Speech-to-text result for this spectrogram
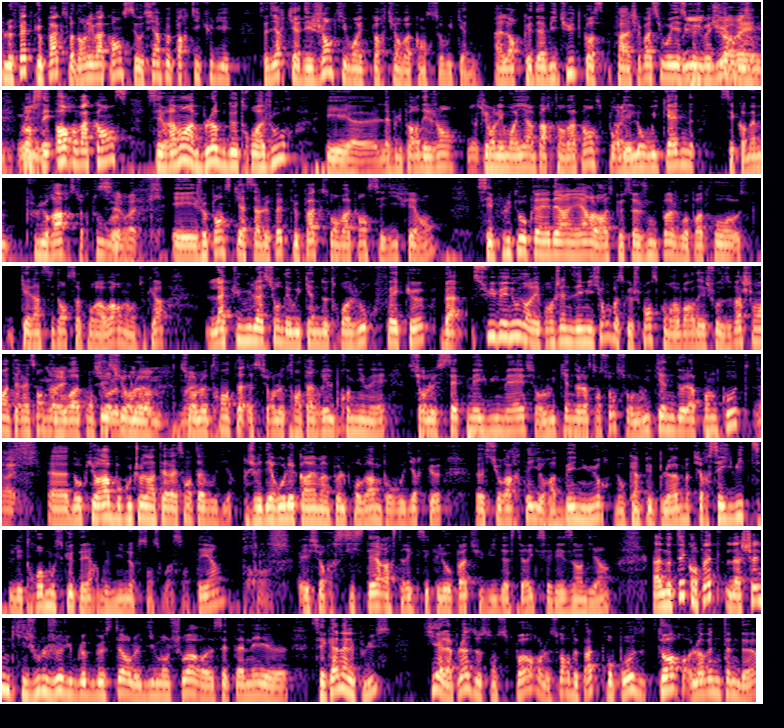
le fait que Pâques soit dans les vacances, c'est aussi un peu particulier. C'est-à-dire qu'il y a des gens qui vont être partis en vacances ce week-end. Alors que d'habitude, quand... enfin, je sais pas si vous voyez ce que je veux dire, mais quand c'est hors vacances, c'est vraiment un bloc de trois jours. Et euh, la plupart des gens qui ont les moyens partent en vacances. Pour les longs week-ends, c'est quand même plus rare, surtout. C'est euh, vrai. Et je pense qu'il y a ça. Le fait que Pâques soit en vacances, c'est différent. C'est plutôt que l'année dernière. Alors, est-ce que ça joue ou pas? Je vois pas trop quelle incidence ça pourrait avoir. Mais en tout cas, l'accumulation des week-ends de 3 jours fait que bah, suivez-nous dans les prochaines émissions parce que je pense qu'on va avoir des choses vachement intéressantes à vous raconter sur, le, sur, le, 30, sur le 30 avril 1er mai, sur le 7 mai 8 mai, sur le week-end de l'Ascension, sur le week-end de la Pentecôte. Euh, donc il y aura beaucoup de choses intéressantes à vous dire. Je vais dérouler quand même un peu le programme pour vous dire que euh, sur Arte il y aura Bénur, donc un péplum. Sur C8 les Trois Mousquetaires de 1961. Et sur Sister, Astérix et Cléopâtre suivi d'Astérix et les Indiens. À noter qu'en fait la chaîne qui joue le jeu du blockbuster le dimanche dimanche euh, cette année, euh, c'est Canal+, qui, à la place de son sport, le soir de Pâques, propose Thor Love and Thunder.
